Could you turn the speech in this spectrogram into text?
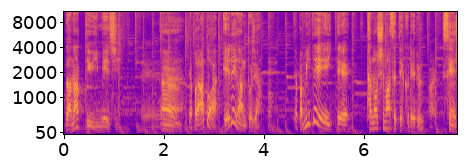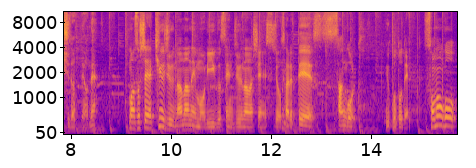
だなっていうイメージ、うん、やっぱあとはエレガントじゃん、やっぱ見ていて楽しませてくれる選手だったよね。はい、まあ、そして97年もリーグ戦17試合に出場されて3ゴールということで、その後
